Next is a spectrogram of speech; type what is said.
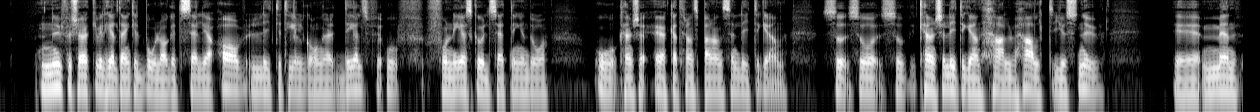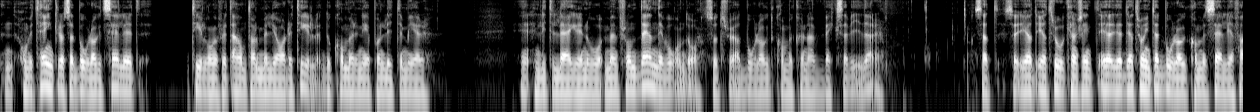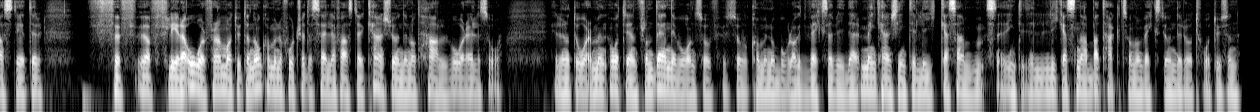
nu försöker väl helt enkelt bolaget sälja av lite tillgångar. Dels för att få ner skuldsättningen då och kanske öka transparensen lite grann. Så, så, så kanske lite grann halvhalt just nu. Eh, men om vi tänker oss att bolaget säljer ett tillgångar för ett antal miljarder till, då kommer det ner på en lite mer en lite lägre nivå. Men från den nivån då så tror jag att bolaget kommer kunna växa vidare. Så, att, så jag, jag, tror kanske inte, jag, jag, tror inte att bolaget kommer sälja fastigheter för, flera år framåt utan de kommer nog fortsätta sälja fastigheter kanske under något halvår eller så. Eller något år. Men återigen från den nivån så, så kommer nog bolaget växa vidare men kanske inte lika, sam, inte lika snabba takt som de växte under då 2018,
